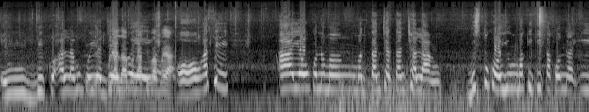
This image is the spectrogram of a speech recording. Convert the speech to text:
Hindi ko alam, Kuya Diego. malalaman natin eh. mamaya. Oo, kasi ayaw ko namang magtansya-tansya lang. Gusto ko yung makikita ko na i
